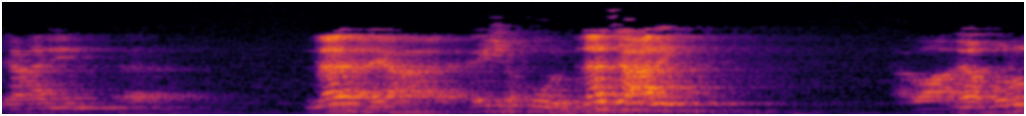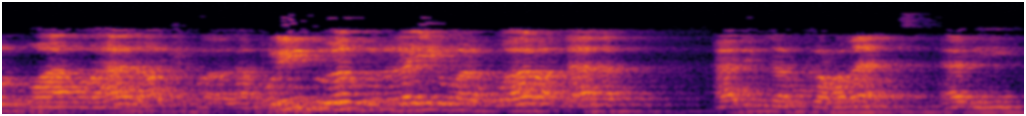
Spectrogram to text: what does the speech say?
يعني إيش يقول؟ نزع عليه. ويقولون وهذا مريد ينظر إليه ويرى ان هذا هذه من الكرامات هذه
